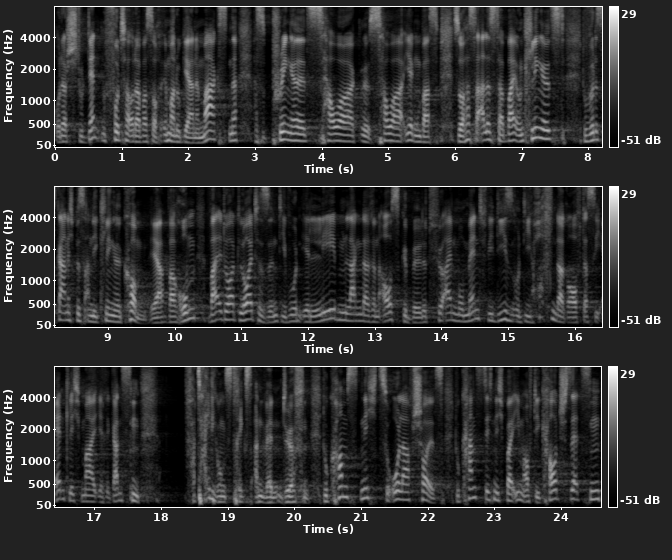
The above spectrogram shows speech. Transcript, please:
oder Studentenfutter oder was auch immer du gerne magst. Ne? Hast du Pringles, Sour, äh, Sour, irgendwas. So hast du alles dabei und klingelst. Du würdest gar nicht bis an die Klingel kommen. Ja? Warum? Weil dort Leute sind, die wurden ihr Leben lang darin ausgebildet für einen Moment wie diesen und die hoffen darauf, dass sie endlich mal ihre ganzen Verteidigungstricks anwenden dürfen. Du kommst nicht zu Olaf Scholz. Du kannst dich nicht bei ihm auf die Couch setzen.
